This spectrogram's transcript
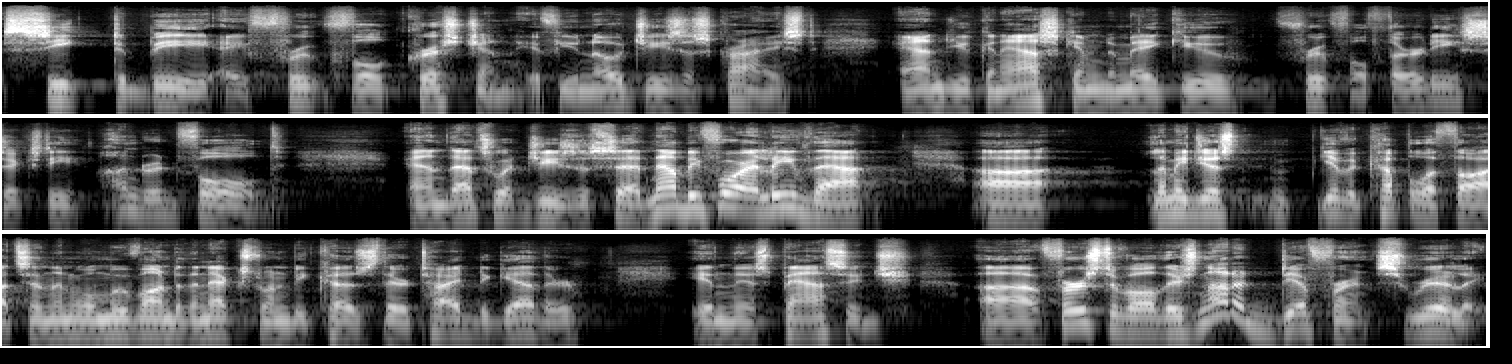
seek to be a fruitful Christian if you know Jesus Christ and you can ask Him to make you fruitful 30, 60, 100 fold. And that's what Jesus said. Now, before I leave that, uh, let me just give a couple of thoughts and then we'll move on to the next one because they're tied together in this passage. Uh, first of all, there's not a difference really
